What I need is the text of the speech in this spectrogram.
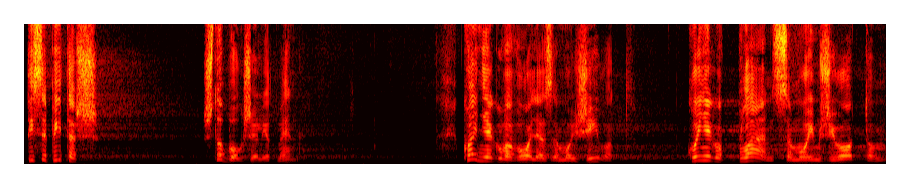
Ti se pitaš što Bog želi od mene? Koja je njegova volja za moj život? Koji je njegov plan sa mojim životom?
